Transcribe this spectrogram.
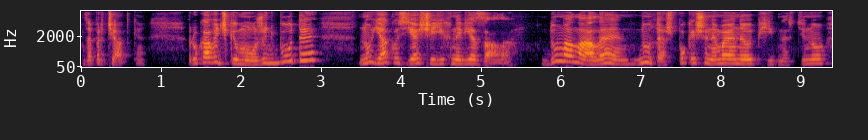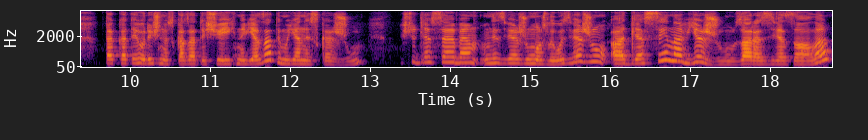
за перчатки. Рукавички можуть бути, ну, якось я ще їх не в'язала. Думала, але ну, теж поки що немає необхідності. Ну, так категорично сказати, що я їх не в'язатиму, я не скажу, що для себе не зв'яжу, можливо, зв'яжу, а для сина в'яжу. Зараз зв'язала.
